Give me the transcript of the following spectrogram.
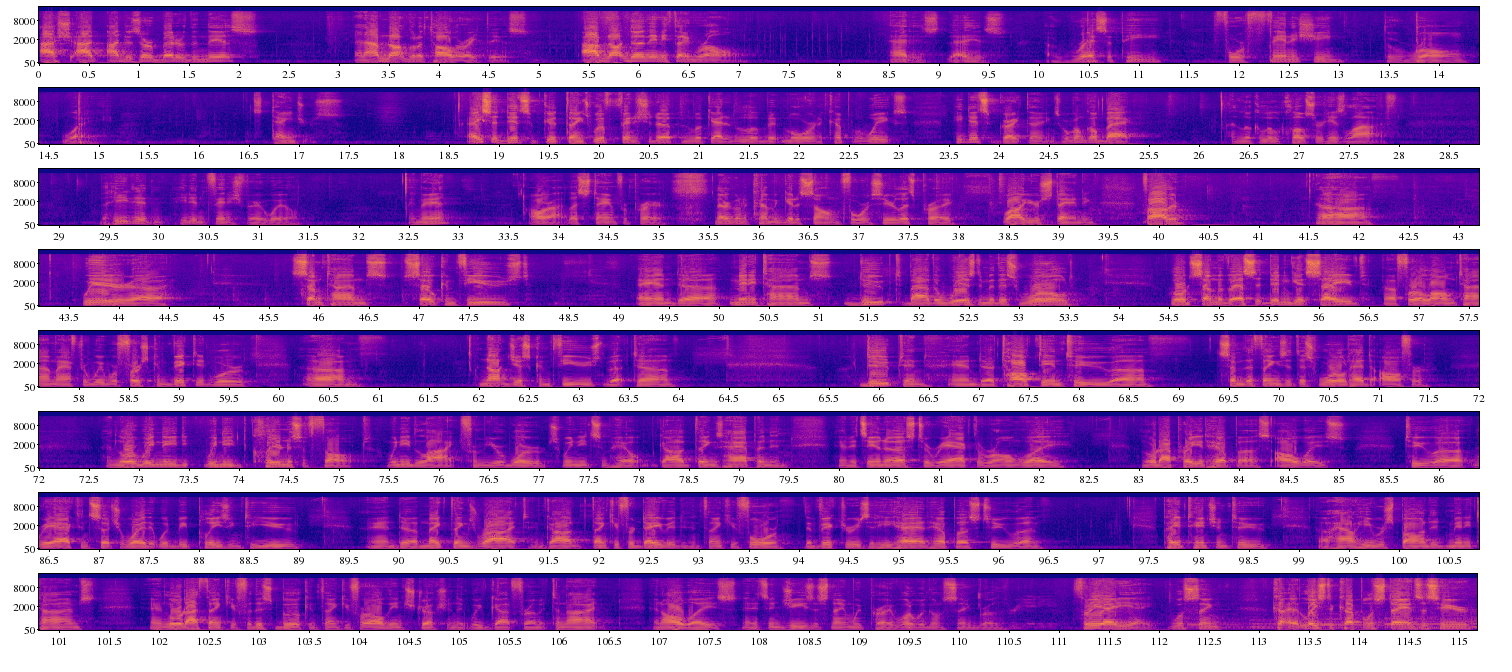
I, I, I deserve better than this and I'm not going to tolerate this. I've not done anything wrong. That is, that is a recipe for finishing the wrong way. It's dangerous. Asa did some good things. We'll finish it up and look at it a little bit more in a couple of weeks. He did some great things. We're going to go back and look a little closer at his life. But he didn't, he didn't finish very well. Amen? All right, let's stand for prayer. They're going to come and get a song for us here. Let's pray while you're standing. Father, uh, we're uh, sometimes so confused and uh, many times duped by the wisdom of this world. Lord, some of us that didn't get saved uh, for a long time after we were first convicted were um, not just confused, but uh, duped and, and uh, talked into uh, some of the things that this world had to offer. And Lord, we need, we need clearness of thought. We need light from your words. We need some help. God, things happen and, and it's in us to react the wrong way. Lord, I pray you'd help us always to uh, react in such a way that would be pleasing to you and uh, make things right. And God, thank you for David and thank you for the victories that he had. Help us to uh, pay attention to uh, how he responded many times and Lord, I thank you for this book and thank you for all the instruction that we've got from it tonight and always. And it's in Jesus' name we pray. What are we going to sing, brother? 388. 388. We'll sing at least a couple of stanzas here.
